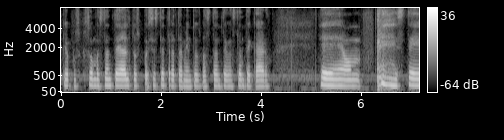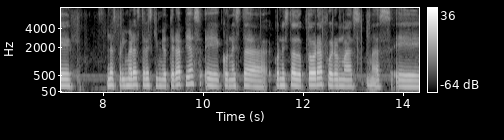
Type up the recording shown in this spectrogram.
que pues, son bastante altos, pues este tratamiento es bastante, bastante caro. Um, este, las primeras tres quimioterapias eh, con, esta, con esta doctora fueron más, más eh,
